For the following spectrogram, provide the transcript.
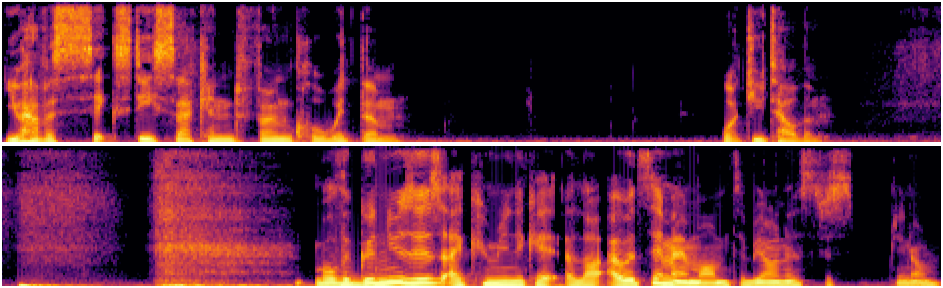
You have a 60 second phone call with them. What do you tell them? Well, the good news is I communicate a lot. I would say my mom, to be honest, just, you know.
